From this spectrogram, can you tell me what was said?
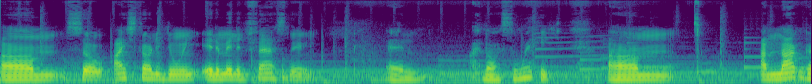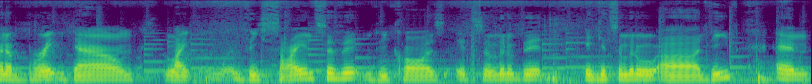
Um, so I started doing intermittent fasting, and I lost the weight. Um, I'm not gonna break down like the science of it because it's a little bit, it gets a little uh, deep, and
